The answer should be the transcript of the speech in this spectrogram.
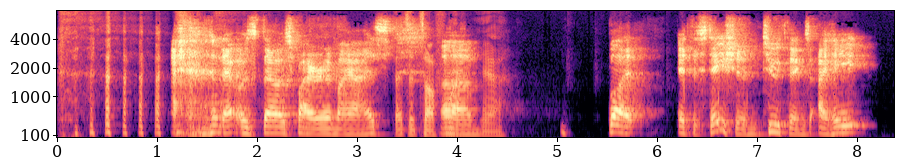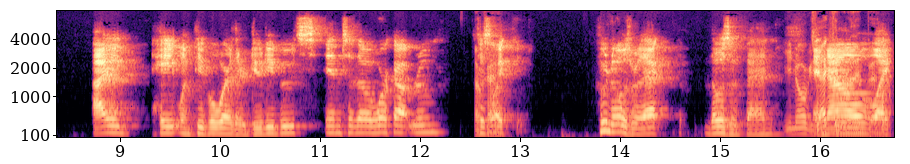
that was that was fire in my eyes. That's a tough one. Um, yeah. But at the station, two things. I hate I hate when people wear their duty boots into the workout room because Okay. like who knows where that those have been. You know and exactly now where been. like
